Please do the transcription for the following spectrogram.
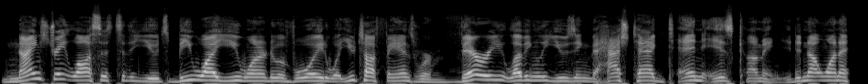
nine straight losses to the Utes. BYU wanted to avoid what Utah fans were very lovingly using the hashtag 10 is coming. You did not want to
